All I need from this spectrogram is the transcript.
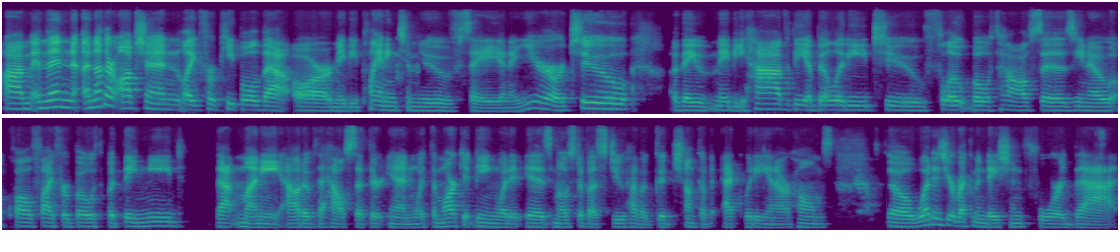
Um, and then another option like for people that are maybe planning to move say in a year or two they maybe have the ability to float both houses you know qualify for both but they need that money out of the house that they're in. With the market being what it is most of us do have a good chunk of equity in our homes so, what is your recommendation for that?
